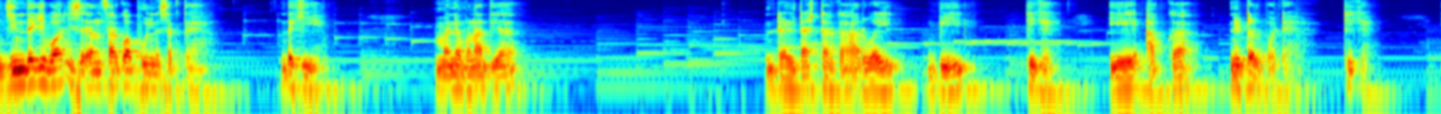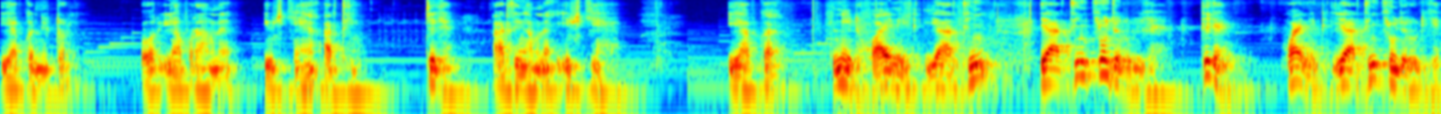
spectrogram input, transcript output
ज़िंदगी भर इस आंसर को आप भूल नहीं सकते हैं। देखिए, मैंने बना दिया डेल्टा स्टार का आर वाई बी ठीक है? ये आपका न्यूट्रल पॉइंट है, ठीक है? ये आपका न्यूट्रल और यहाँ पर हमने यूज़ किए हैं अर्थिंग ठीक है? अर्थिंग हमने यूज़ किए हैं। ये आपका नीट वाई नीट ये अर्थिंग ये अर्थिंग क्यों ज़रूरी है, ठीक है? वाई नीट ये अर्थिंग क्यों ज़रूरी है?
